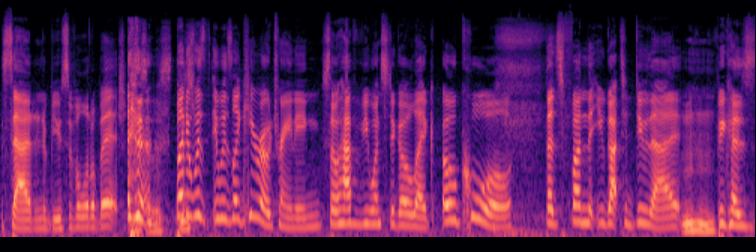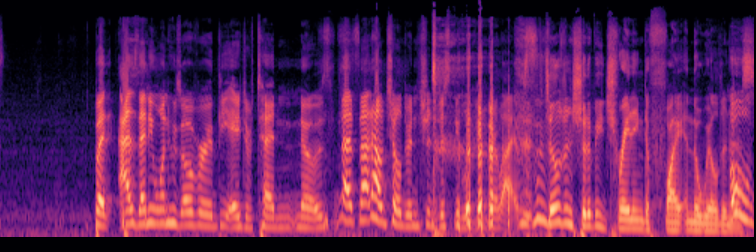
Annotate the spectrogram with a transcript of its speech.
sad and abusive a little bit. But it was it was like hero training. So half of you wants to go like, "Oh, cool. That's fun that you got to do that." Mhm. Because but as anyone who's over the age of 10 knows, that's not how children should just be living their lives. Children shouldn't be training to fight in the wilderness. Oh,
